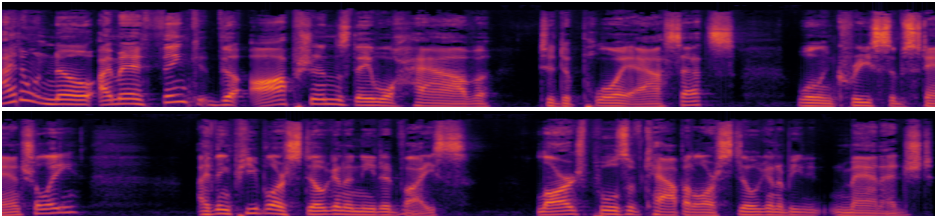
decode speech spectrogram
i don't know i mean i think the options they will have to deploy assets will increase substantially i think people are still going to need advice large pools of capital are still going to be managed.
